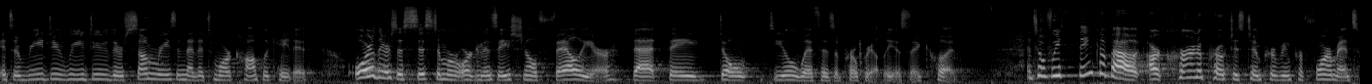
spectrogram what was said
it's a redo, redo, there's some reason that it's more complicated. Or there's a system or organizational failure that they don't deal with as appropriately as they could. And so if we think about our current approaches to improving performance,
